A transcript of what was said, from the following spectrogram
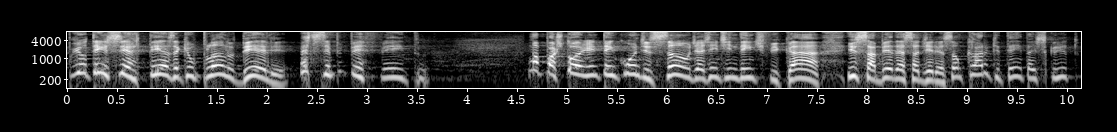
porque eu tenho certeza que o plano dele é sempre perfeito. Mas, pastor, a gente tem condição de a gente identificar e saber dessa direção? Claro que tem, está escrito.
